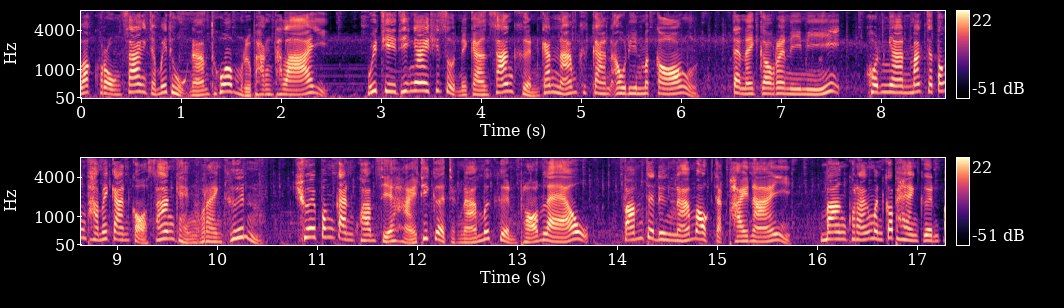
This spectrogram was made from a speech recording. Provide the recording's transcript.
ว่าโครงสร้างจะไม่ถูกน้ำท่วมหรือพังทลาย วิธีที่ง่ายที่สุดในการสร้างเขื่อนกั้นน้ำคือการเอาดินมากอง แต่ในกรณีนี้ คนงานมักจะต้องทำให้การก่อสร้างแข็งแรงขึ้น ช่วยป้องกันความเสียหายที่เกิดจากน้ำเมื่อเขื่อนพร้อมแล้ว ปั๊มจะดึงน้ำออกจากภายใน บางครั้งมันก็แพงเกินไป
